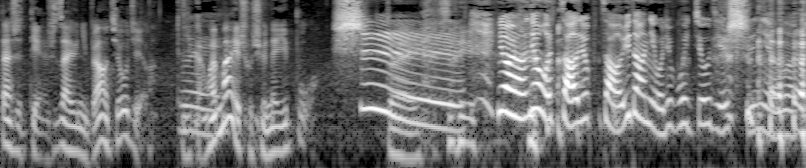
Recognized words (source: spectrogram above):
但是点是在于你不要纠结了，你对赶快迈出去那一步。是，对，所以 要要要我早就早遇到你，我就不会纠结十年了。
